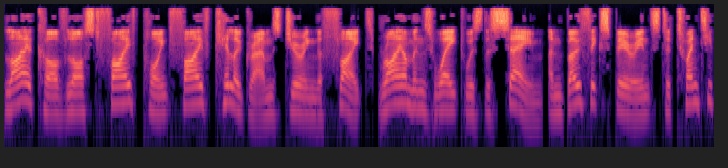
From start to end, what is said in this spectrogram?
Lyakhov lost 5.5 kilograms during the flight Ryumin's weight was the same and both experienced a 20%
